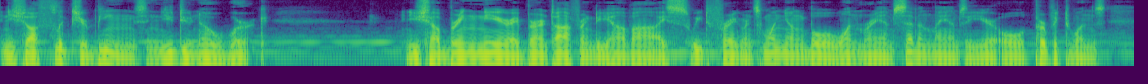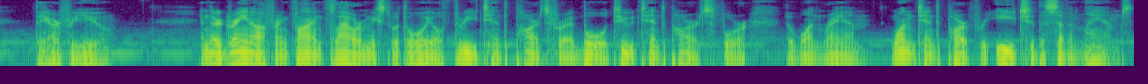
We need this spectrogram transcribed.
and you shall afflict your beings, and you do no work and you shall bring near a burnt offering to Yahweh, a sweet fragrance, one young bull, one ram, seven lambs a year old, perfect ones. They are for you. And their grain offering, fine flour mixed with oil, three tenth parts for a bull, two tenth parts for the one ram, one tenth part for each of the seven lambs.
